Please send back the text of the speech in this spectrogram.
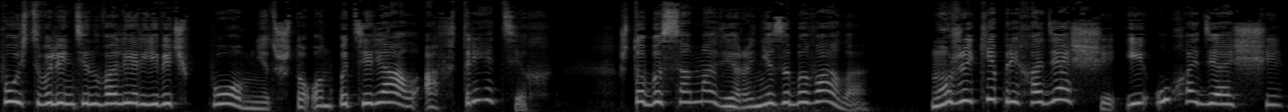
пусть Валентин Валерьевич помнит, что он потерял, а в-третьих, чтобы сама Вера не забывала. Мужики приходящие и уходящие.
